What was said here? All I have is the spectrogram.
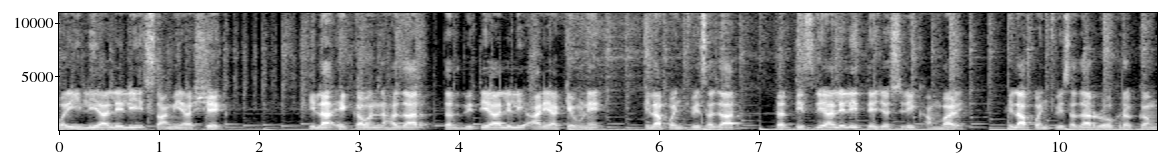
पहिली आलेली सामिया शेख हिला एकावन्न हजार तर द्वितीय आलेली आर्या केवणे हिला पंचवीस हजार तर तिसरी आलेली तेजश्री खांबाळे हिला पंचवीस हजार रोख रक्कम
